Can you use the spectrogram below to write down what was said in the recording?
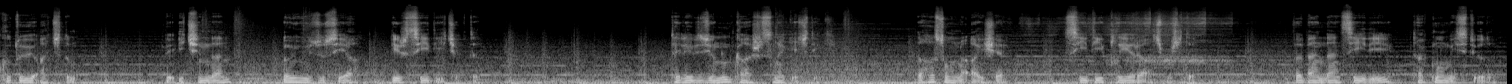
Kutuyu açtım ve içinden ön yüzü siyah bir CD çıktı. Televizyonun karşısına geçtik. Daha sonra Ayşe CD player'ı açmıştı ve benden CD'yi takmamı istiyordu.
